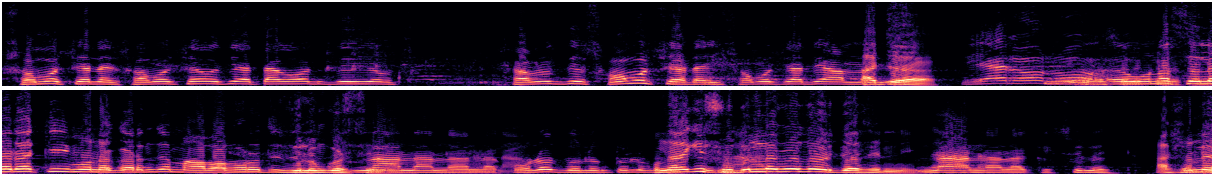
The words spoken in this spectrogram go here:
সমস্যা নাই সমস্যা হচ্ছে তখন যে যে সমস্যাটা এই সমস্যাটি আল্লাহ আচ্ছা। এর ওনার ছেলেরা কি মনে করেন যে মা বাবার প্রতি জুলুম করছে? না না না না কোনো জুলুম টুলুম ওনারা কি সুদূর লাগে জড়িত আছেননি না? না না কিছু নেই। আসলে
